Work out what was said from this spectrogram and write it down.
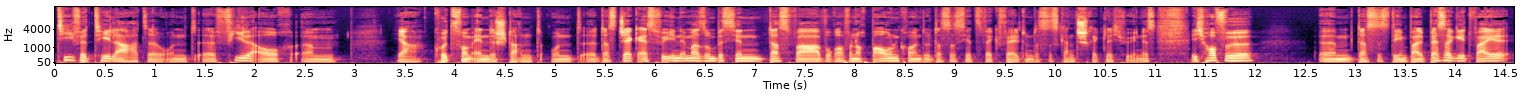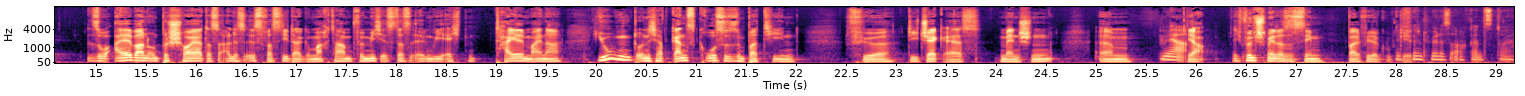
tiefe Täler hatte und äh, viel auch ähm, ja kurz vorm Ende stand und äh, dass Jackass für ihn immer so ein bisschen das war, worauf er noch bauen konnte und dass das jetzt wegfällt und dass es ganz schrecklich für ihn ist. Ich hoffe, ähm, dass es dem bald besser geht, weil so albern und bescheuert das alles ist, was die da gemacht haben. Für mich ist das irgendwie echt ein Teil meiner Jugend und ich habe ganz große Sympathien für die Jackass-Menschen. Ähm, Ja. ja, ich wünsche mir, dass es dem bald wieder gut Ich geht. wünsche mir das auch ganz toll.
